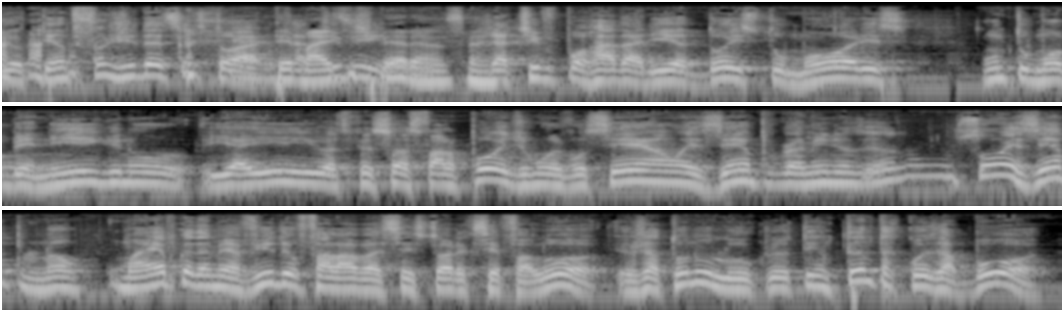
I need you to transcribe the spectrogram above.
E eu tento fugir dessa história. Ter mais esperança. Já tive porradaria, dois tumores, um tumor benigno, e aí as pessoas falam, pô, Edmundo, você é um exemplo para mim. Eu não sou um exemplo, não. Uma época da minha vida eu falava essa história que você falou, eu já tô no lucro, eu tenho tanta coisa boa.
